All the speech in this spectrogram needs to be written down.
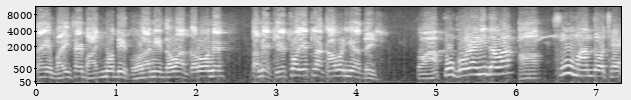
તઈ ભાઈ સાહેબ આજનો દી ઘોડાની દવા કરો ને તમે કેછો એટલા કાવડિયા દઈશ. તો આપું ઘોડાની દવા? હા. શું માંદો છે?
